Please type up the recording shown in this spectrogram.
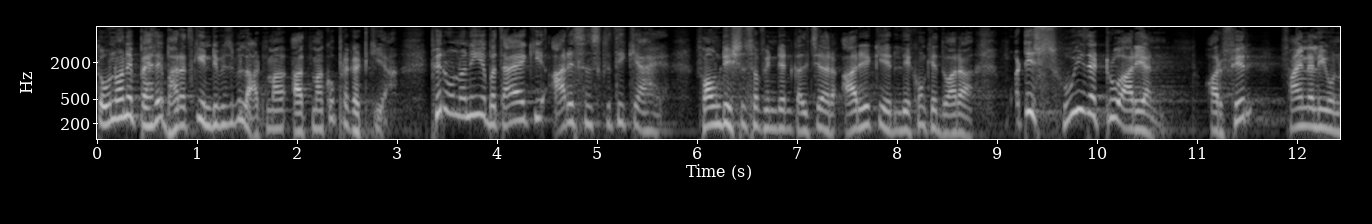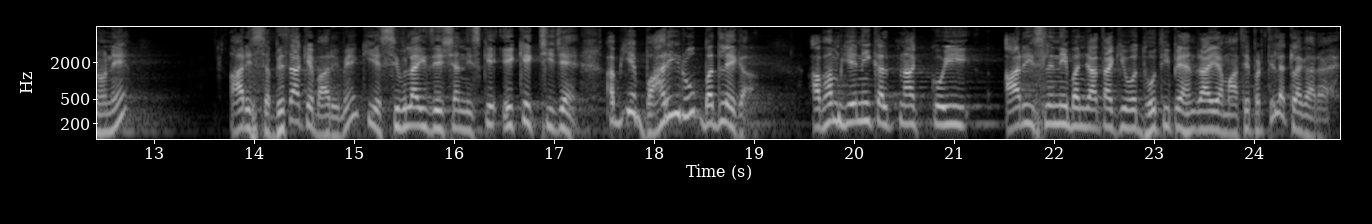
तो उन्होंने पहले भारत की इंडिविजुअल आत्मा आत्मा को प्रकट किया। फिर उन्होंने ये बताया कि आर्य संस्कृति क्या है? फाउंडेशन ऑफ़ इंडियन कल्चर आर्य के लेखों के द्वारा what is who is a true Aryan और फिर फाइनली उन्होंने आर्य सभ्यता के बारे में कि ये सिविलाइजेशन इसके एक एक चीज़ें, अब ये बाहरी रूप बदलेगा। अब हम ये नहीं कल्पना कोई आर्य इसलिए नहीं बन जाता कि वो धोती पहन रहा है या माथे पर तिलक लगा रहा है,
